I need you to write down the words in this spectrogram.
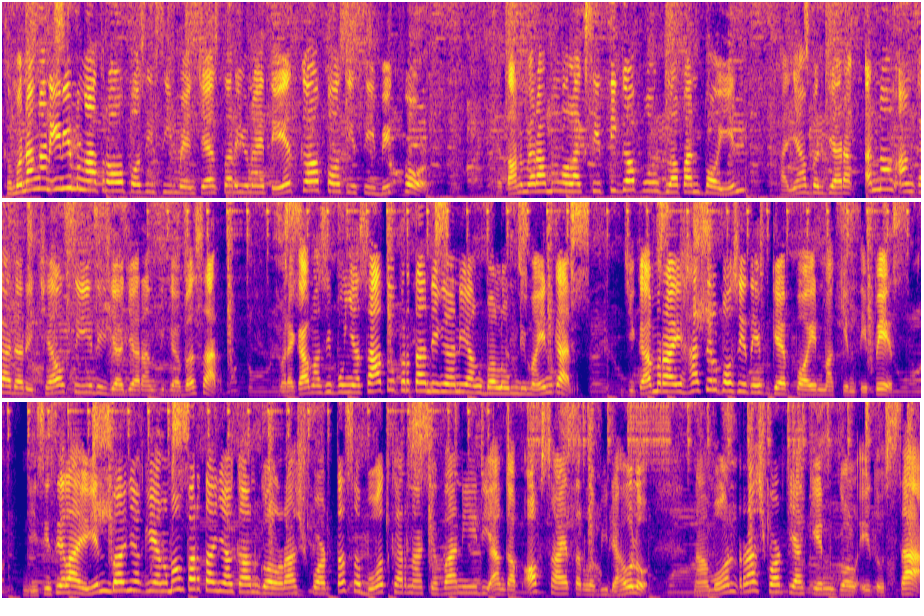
kemenangan ini mengatrol posisi Manchester United ke posisi Big Four. Setan Merah mengoleksi 38 poin, hanya berjarak 6 angka dari Chelsea di jajaran tiga besar. Mereka masih punya satu pertandingan yang belum dimainkan. Jika meraih hasil positif, gap point makin tipis. Di sisi lain, banyak yang mempertanyakan gol Rashford tersebut karena Cavani dianggap offside terlebih dahulu. Namun, Rashford yakin gol itu sah.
